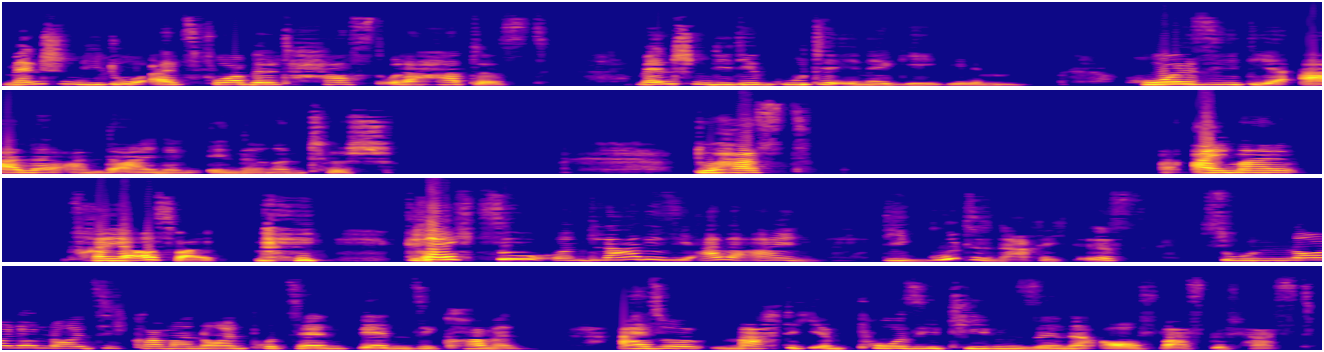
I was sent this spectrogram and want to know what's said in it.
Menschen, die du als Vorbild hast oder hattest. Menschen, die dir gute Energie geben. Hol sie dir alle an deinen inneren Tisch. Du hast einmal freie Auswahl. Greif zu und lade sie alle ein. Die gute Nachricht ist, zu 99,9 Prozent werden sie kommen. Also mach dich im positiven Sinne auf was gefasst.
